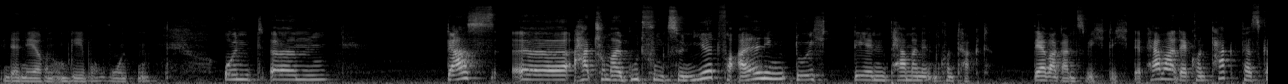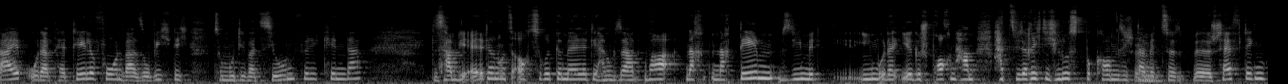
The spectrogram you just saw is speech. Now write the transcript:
in der näheren Umgebung wohnten. Und ähm, das äh, hat schon mal gut funktioniert, vor allen Dingen durch den permanenten Kontakt. Der war ganz wichtig. Der, Perma, der Kontakt per Skype oder per Telefon war so wichtig zur Motivation für die Kinder. Das haben die Eltern uns auch zurückgemeldet. Die haben gesagt, wow, nach, nachdem sie mit ihm oder ihr gesprochen haben, hat sie wieder richtig Lust bekommen, sich Schön. damit zu beschäftigen.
